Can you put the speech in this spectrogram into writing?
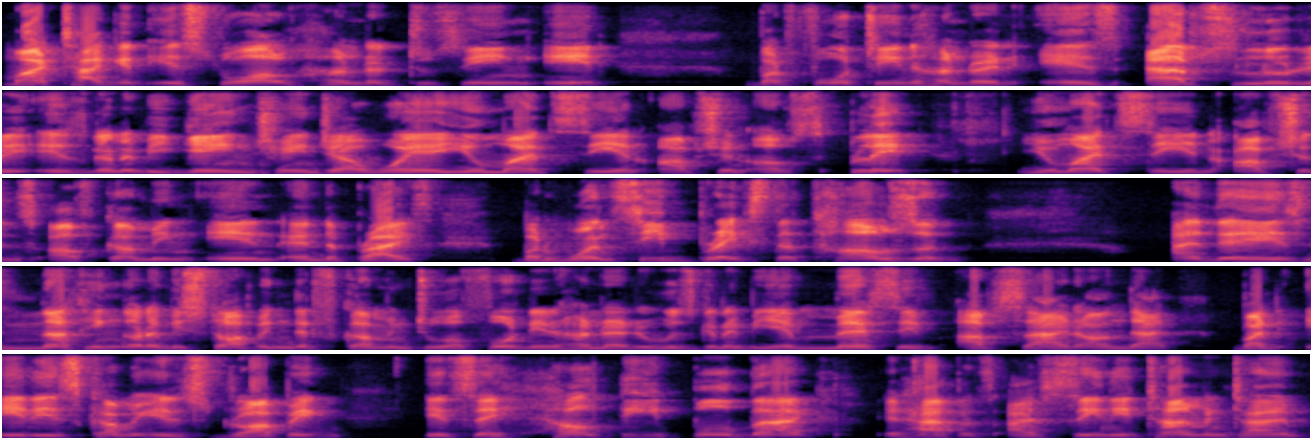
My target is 1200 to seeing it, but 1400 is absolutely is going to be game changer where you might see an option of split. You might see an options of coming in and the price. But once he breaks the thousand, uh, there is nothing going to be stopping that coming to a 1400 it was going to be a massive upside on that but it is coming it's dropping it's a healthy pullback it happens i've seen it time and time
